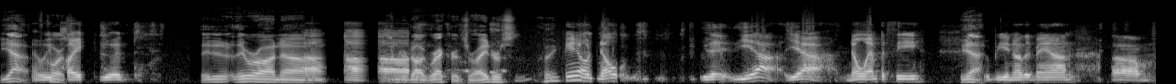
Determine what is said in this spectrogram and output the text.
Yeah, of we course. played with. They did. They were on um, Uh, uh, Underdog Records, right? Or I think. You know, no, yeah, yeah, no empathy. Yeah. would be another band. Um,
